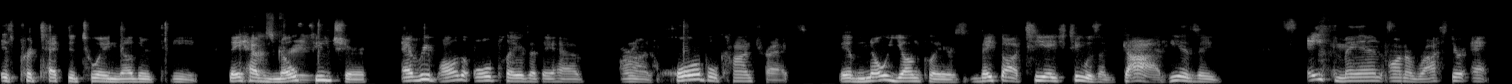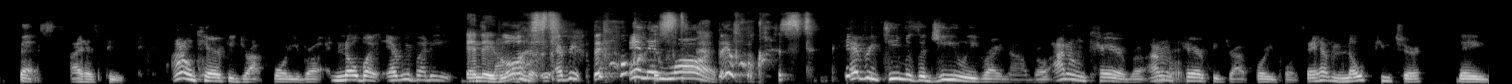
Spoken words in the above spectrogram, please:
is protected to another team. They have That's no crazy. future. Every all the old players that they have are on horrible contracts. They have no young players. They thought THT was a god. He is a eighth man on a roster at best at his peak. I don't care if he dropped 40, bro. No, but everybody and they lost. Every they lost. and they lost. They lost. every team is a G League right now, bro. I don't care, bro. I don't care if he dropped 40 points. They have no future. They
